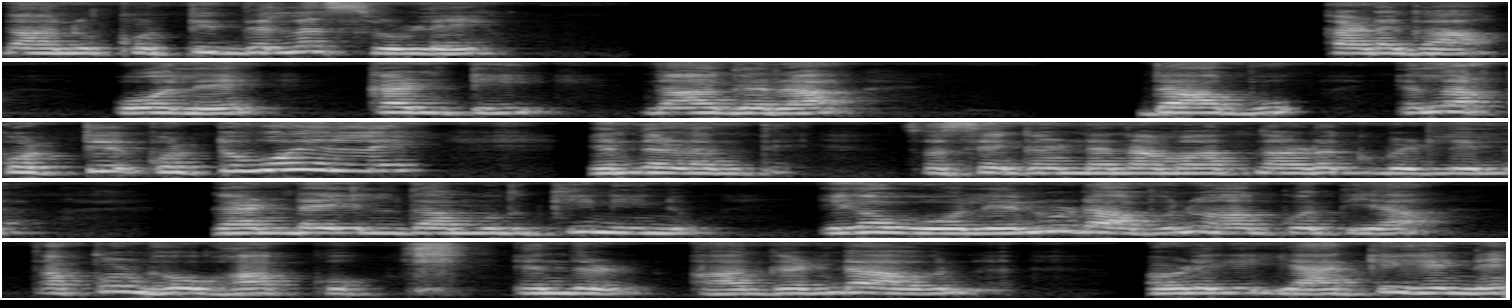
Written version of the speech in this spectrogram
ನಾನು ಕೊಟ್ಟಿದ್ದೆಲ್ಲ ಸುಳ್ಳೆ. ಕಡಗ ಓಲೆ, ಕಂಟಿ, ನಾಗರ, ಡಾಬು ಎಲ್ಲ ಕೊಟ್ಟಿ, ಕೊಟ್ಟುವೋ ಎಲ್ಲೇ ಎಂದಳಂತೆ. ಸೊಸೆ ಗಂಡನ ಮಾತನಾಡೋಕ್ ಬಿಡ್ಲಿಲ್ಲ. ಗಂಡ ಇಲ್ದ ಮುದುಕಿ ನೀನು. ಈಗ ಓಲೇನು ಡಾಬುನು ಹಾಕೋತೀಯಾ ತಕೊಂಡು ಹೋಗಿ ಹಾಕೋ ಎಂದಳು. ಆ ಗಂಡ ಅವನ, ಅವಳಿಗೆ ಯಾಕೆ ಹೆಣ್ಣೆ?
